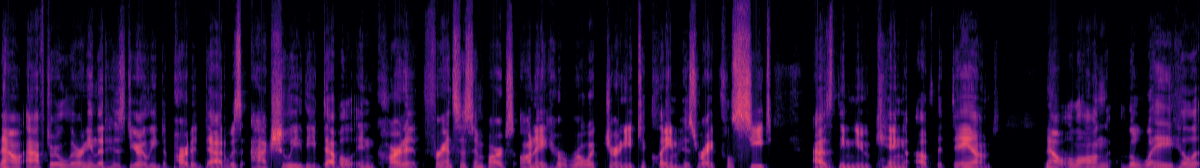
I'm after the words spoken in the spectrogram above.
now, after learning that his dearly departed dad was actually the devil incarnate, Francis embarks on a heroic journey to claim his rightful seat as the new king of the damned. Now, along the way, he'll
